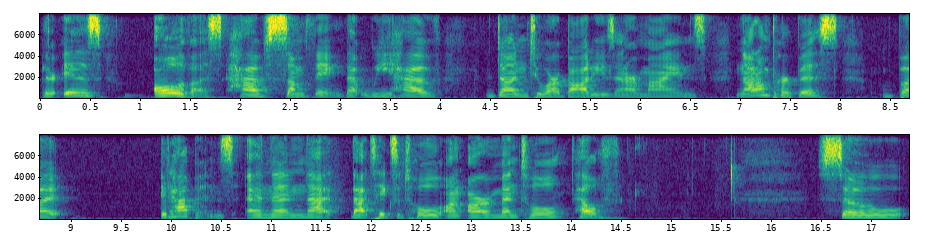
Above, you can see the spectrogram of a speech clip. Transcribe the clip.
there is all of us have something that we have done to our bodies and our minds, not on purpose, but it happens, and then that that takes a toll on our mental health. So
